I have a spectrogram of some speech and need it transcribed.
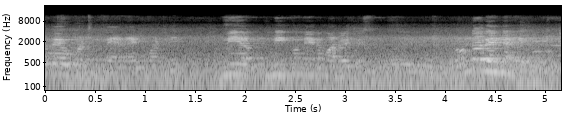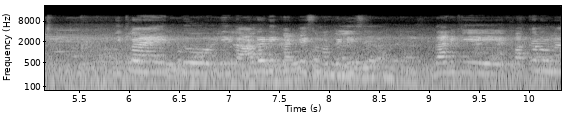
ఉపయోగపడుతుంది అనేటువంటి మీ మీకు నేను మనవి చేస్తున్నాను రెండోది ఏంటంటే ఇట్లా ఇప్పుడు వీళ్ళు ఆల్రెడీ కట్టేసిన బిల్డింగ్స్ దానికి పక్కన ఉన్న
